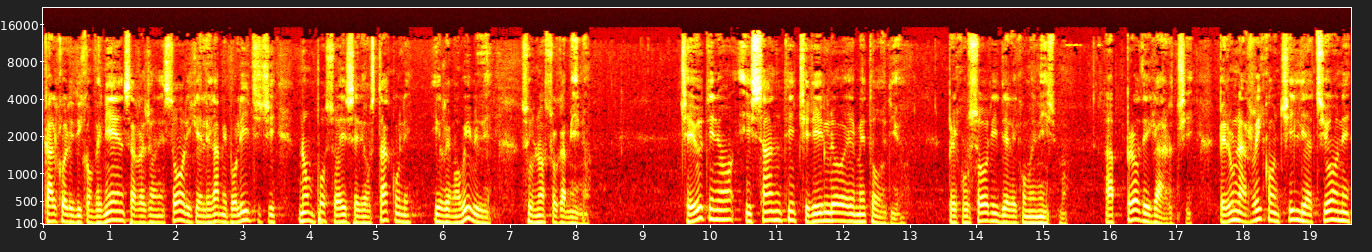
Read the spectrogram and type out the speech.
Calcoli di convenienza, ragioni storiche legami politici non possono essere ostacoli irremovibili sul nostro cammino. Ci aiutino i santi Cirillo e Metodio, precursori dell'ecumenismo, a prodigarci per una riconciliazione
